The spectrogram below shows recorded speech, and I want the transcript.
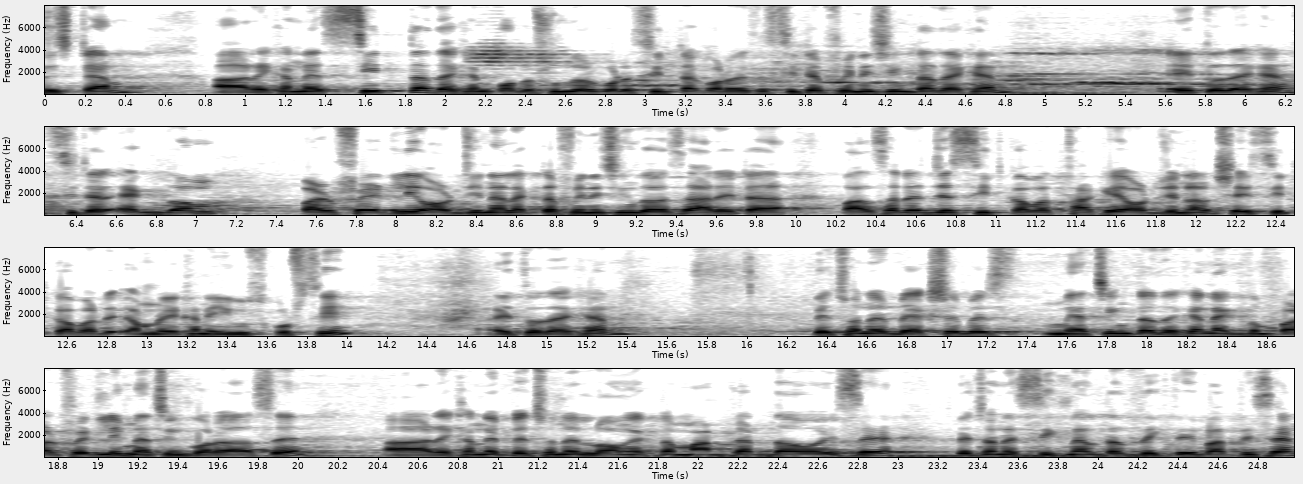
system আর এখানে সিটটা দেখেন, কত সুন্দর করে সিটটা করা হয়েছে সিটের ফিনিশিংটা দেখেন। এই তো দেখেন সিটের একদম পারফেক্টলি অরিজিনাল একটা ফিনিশিং দেওয়া হয়েছে আর এটা পালসারের যে সিট কাভার থাকে অরিজিনাল সেই সিট কাভার আমরা এখানে ইউজ করছি। এই তো দেখেন, পেছনের ব্যাক শেপের ম্যাচিংটা দেখেন, একদম পারফেক্টলি ম্যাচিং করা আছে। আর এখানে পেছনে লং একটা মাঠগাট দেওয়া হয়েছে, পেছনের সিগন্যালটা দেখতেই পাচ্ছেন।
